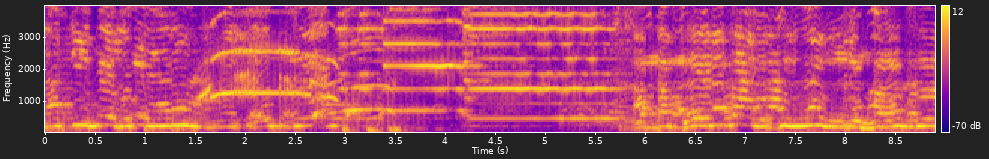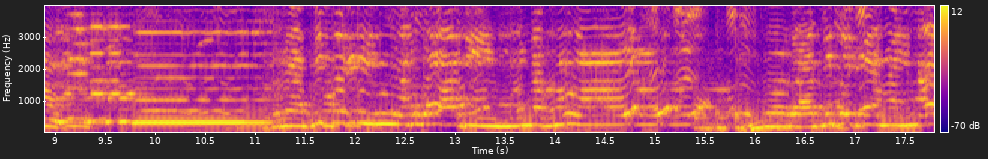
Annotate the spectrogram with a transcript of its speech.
Aqui, bebo, cara. A pateira vale que lindo, mano. Razi mandado. Razi Pati mandado.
